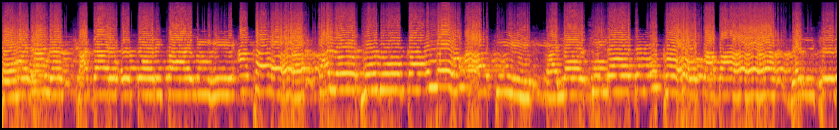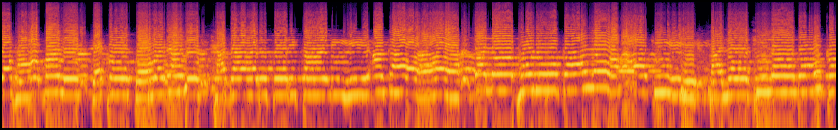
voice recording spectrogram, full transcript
কোরআন সাদার উপর কালি কালো ভুরু কালো আখি, কালো ছিল দেখো বাবা বলছে রহমান দেখো কোরআন সাদার উপর কালি আখা কালো ভুরু কালো আখি কালো ছিল দেখো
